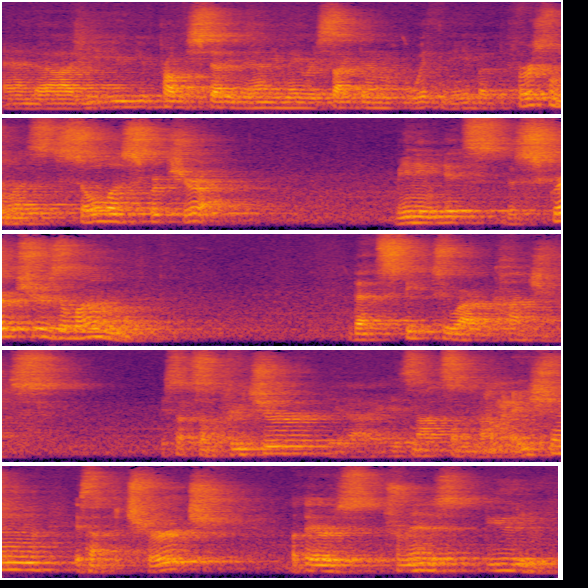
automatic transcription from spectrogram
And uh, you, you, have probably studied them, you may recite them with me, but the first one was sola scriptura meaning it's the scriptures alone that speak to our conscience. It's not some preacher, it's not some denomination, it's not the church, but there's tremendous beauty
